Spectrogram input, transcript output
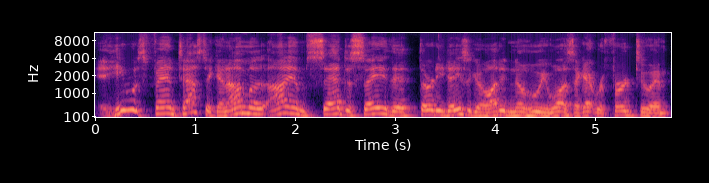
he was fantastic, and I'm a, I am sad to say that 30 days ago I didn't know who he was. I got referred to him.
